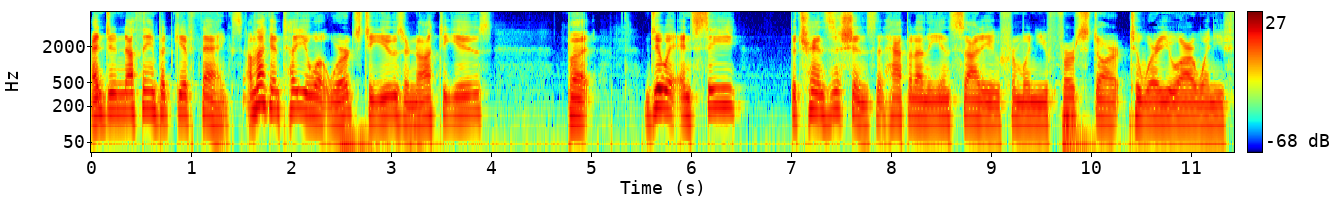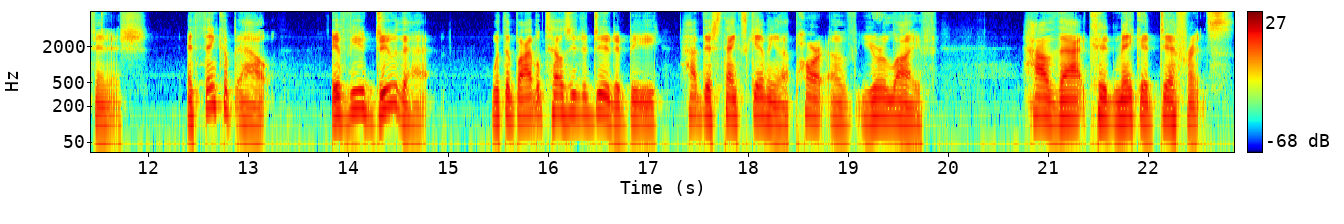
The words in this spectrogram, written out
and do nothing but give thanks. I'm not going to tell you what words to use or not to use, but do it and see the transitions that happen on the inside of you from when you first start to where you are when you finish. And think about if you do that, what the Bible tells you to do to be have this Thanksgiving a part of your life, how that could make a difference.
